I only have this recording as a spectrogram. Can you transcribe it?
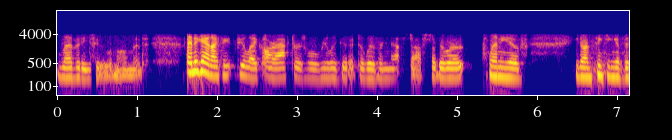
levity to a moment. And again, I feel like our actors were really good at delivering that stuff. So there were plenty of, you know, I'm thinking of the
